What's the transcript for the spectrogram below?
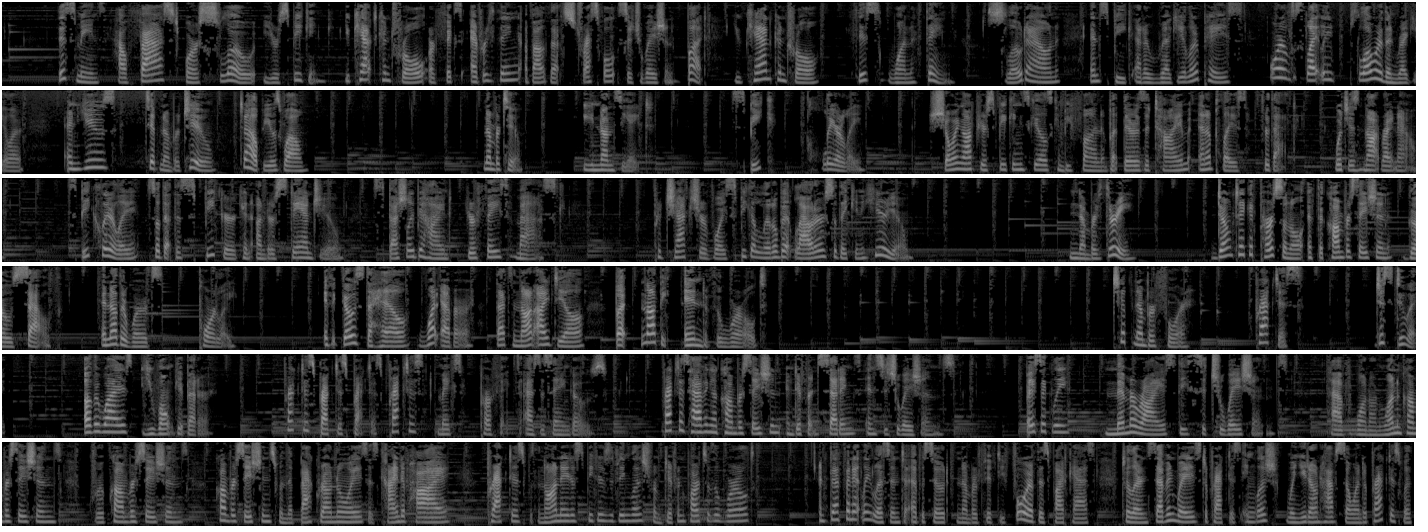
This means how fast or slow you're speaking. You can't control or fix everything about that stressful situation, but you can control this one thing slow down and speak at a regular pace or slightly slower than regular, and use tip number two to help you as well. Number two, enunciate. Speak clearly. Showing off your speaking skills can be fun, but there is a time and a place for that, which is not right now. Speak clearly so that the speaker can understand you, especially behind your face mask. Project your voice, speak a little bit louder so they can hear you. Number three, don't take it personal if the conversation goes south. In other words, poorly. If it goes to hell, whatever. That's not ideal, but not the end of the world. Tip number four practice. Just do it. Otherwise, you won't get better. Practice, practice, practice. Practice makes perfect, as the saying goes. Practice having a conversation in different settings and situations. Basically, memorize these situations. Have one on one conversations, group conversations, conversations when the background noise is kind of high, practice with non native speakers of English from different parts of the world, and definitely listen to episode number 54 of this podcast to learn seven ways to practice English when you don't have someone to practice with.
